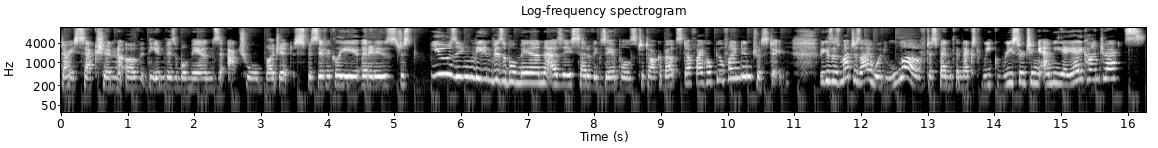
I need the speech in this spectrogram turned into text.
dissection of the Invisible Man's actual budget specifically than it is just using the Invisible Man as a set of examples to talk about stuff I hope you'll find interesting. Because as much as I would love to spend the next week researching MEAA contracts,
